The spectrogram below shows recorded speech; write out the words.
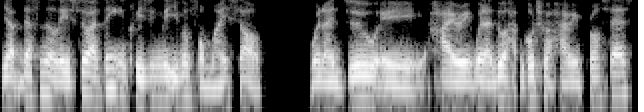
Yeah, definitely. So I think increasingly, even for myself, when I do a hiring, when I do go through a hiring process,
